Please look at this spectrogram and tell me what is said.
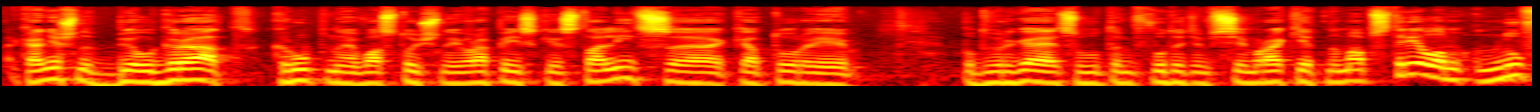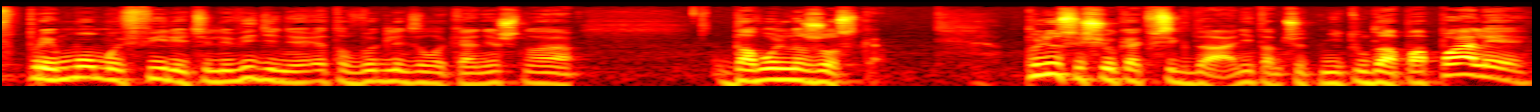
Конечно, Белград, крупная восточноевропейская столица, которая подвергается вот, вот этим всем ракетным обстрелам. Ну, в прямом эфире телевидения это выглядело, конечно, довольно жестко. Плюс еще, как всегда, они там что-то не туда попали.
